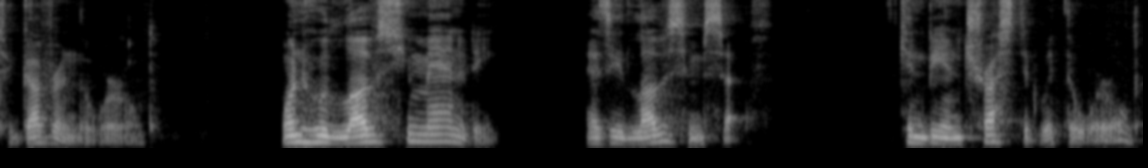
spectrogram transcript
to govern the world. One who loves humanity as he loves himself can be entrusted with the world.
